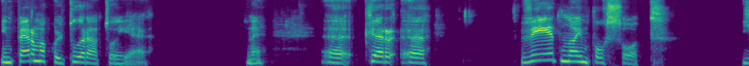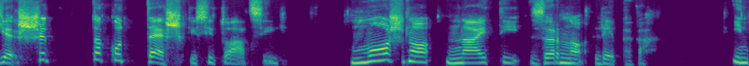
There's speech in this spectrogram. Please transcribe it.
In permakultura to je. Ne? Eh, ker eh, vedno in povsod je še tako težki situaciji možno najti zrno lepega. In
